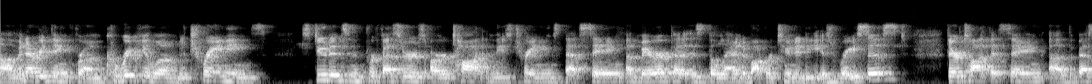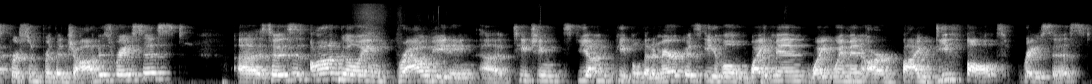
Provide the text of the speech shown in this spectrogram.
um, and everything from curriculum to trainings. Students and professors are taught in these trainings that saying America is the land of opportunity is racist. They're taught that saying uh, the best person for the job is racist. Uh, so this is ongoing browbeating, uh, teaching young people that America is evil, white men, white women are by default racist,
